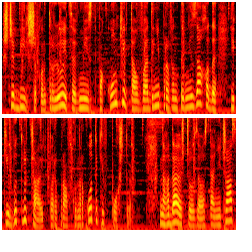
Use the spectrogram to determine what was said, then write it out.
ще більше контролюється вміст пакунків та введені превентивні заходи, які виключають переправку наркотиків поштою. Нагадаю, що за останній час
